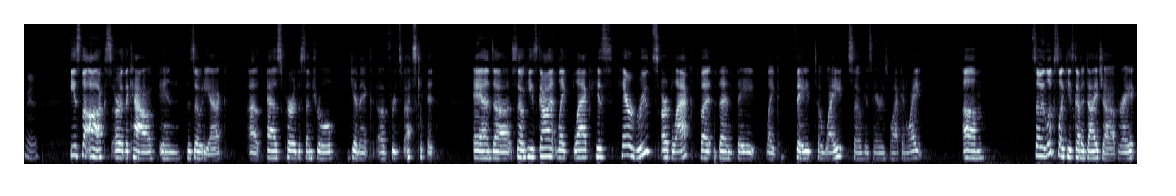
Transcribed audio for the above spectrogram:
yeah. he's the ox or the cow in the zodiac, uh, as per the central gimmick of Fruits Basket. And uh, so he's got like black. His hair roots are black, but then they like fade to white, so his hair is black and white. Um, so it looks like he's got a dye job, right?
